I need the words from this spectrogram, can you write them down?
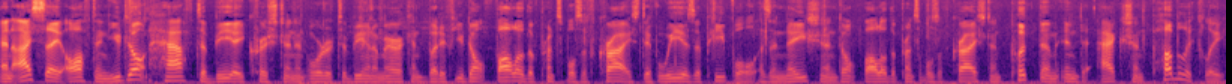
And I say often, you don't have to be a Christian in order to be an American, but if you don't follow the principles of Christ, if we as a people, as a nation, don't follow the principles of Christ and put them into action publicly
